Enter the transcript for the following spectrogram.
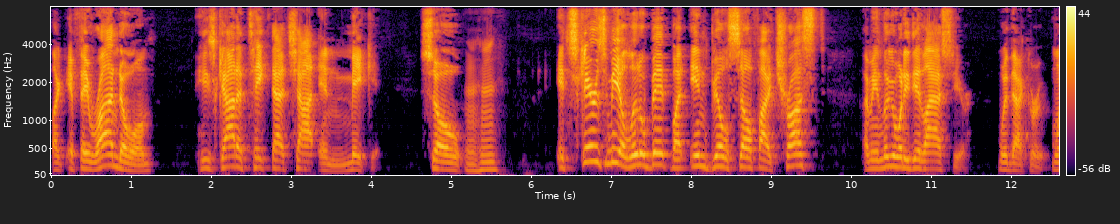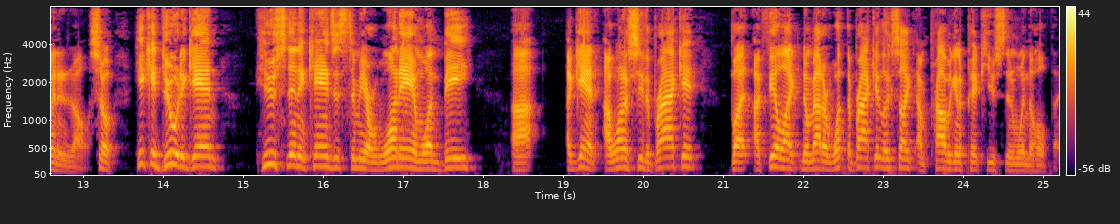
like if they rondo him, he's got to take that shot and make it. So mm-hmm. it scares me a little bit, but in Bill Self, I trust. I mean, look at what he did last year with that group, winning it all. So he could do it again. Houston and Kansas to me are 1A and 1B. Uh, again, I want to see the bracket, but I feel like no matter what the bracket looks like, I'm probably going to pick Houston and win the whole thing.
